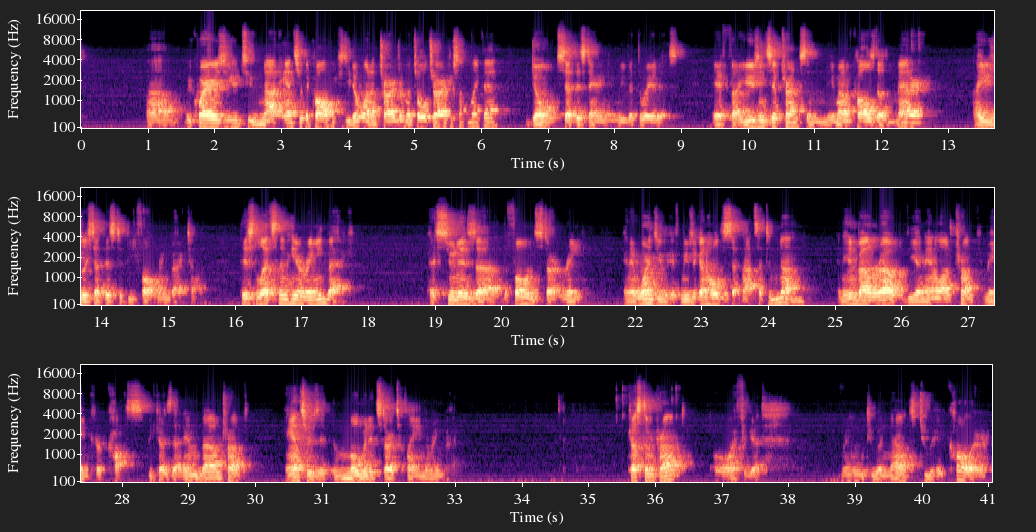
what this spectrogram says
um, requires you to not answer the call because you don't want to charge them a toll charge or something like that, don't set this to anything. Leave it the way it is. If uh, you're using SIP trunks and the amount of calls doesn't matter, I usually set this to default ringback tone. This lets them hear ringing back as soon as uh, the phones start ringing. And it warns you if music on hold is set, not set to none, an inbound route via an analog trunk may incur costs because that inbound trunk answers it the moment it starts playing the ringback. Custom prompt, oh I forget, ring to announce to a caller.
